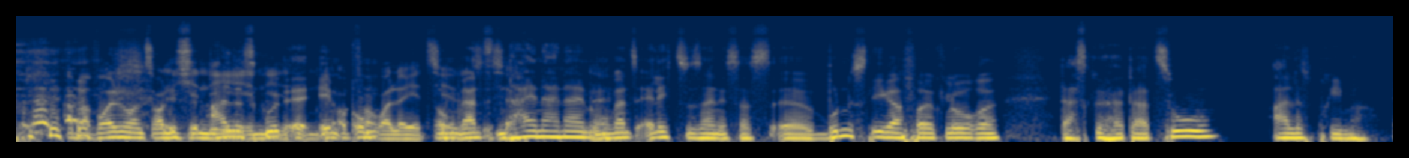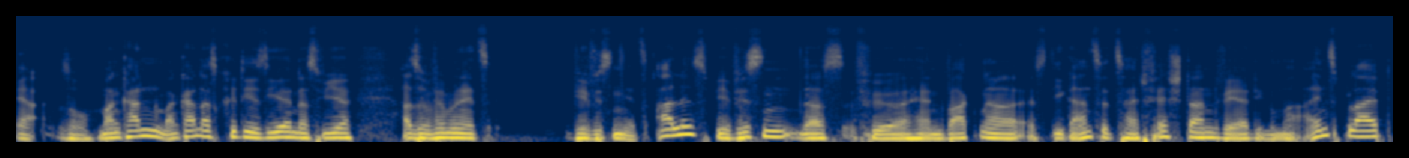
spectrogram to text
Aber wollen wir uns auch nicht in die, Alles in gut, die, äh, in die um- Opferrolle jetzt hier. Um ganz, ja, nein, nein, nein, Ja. um ganz ehrlich zu sein, ist das äh, Bundesliga-Folklore, das gehört dazu, alles prima. Ja. So, man kann, man kann das kritisieren, dass wir, also wenn man jetzt, wir wissen jetzt alles, wir wissen, dass für Herrn Wagner es die ganze Zeit feststand, wer die Nummer eins bleibt.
